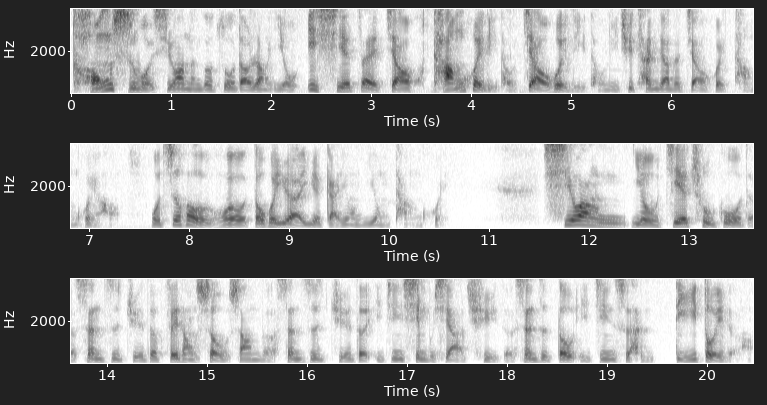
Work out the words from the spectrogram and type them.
同时，我希望能够做到让有一些在教堂会里头、教会里头你去参加的教会堂会哈，我之后我都会越来越改用用堂会。希望有接触过的，甚至觉得非常受伤的，甚至觉得已经信不下去的，甚至都已经是很敌对的哈，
